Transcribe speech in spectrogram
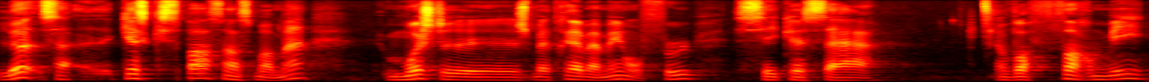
Là, qu'est-ce qui se passe en ce moment? Moi, je, mettrais ma main au feu, c'est que ça va former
